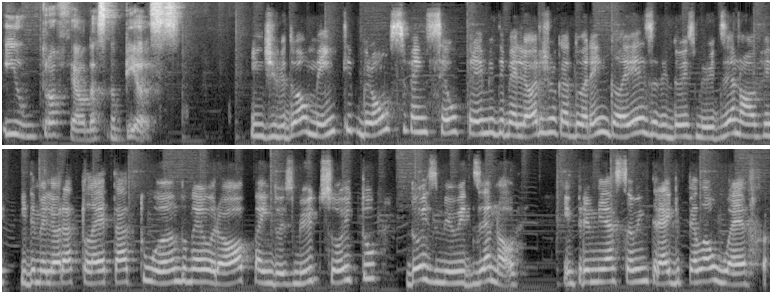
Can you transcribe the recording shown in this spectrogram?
e um troféu das campeãs. Individualmente, Bronze venceu o prêmio de melhor jogadora inglesa de 2019 e de melhor atleta atuando na Europa em 2018-2019, em premiação entregue pela UEFA,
